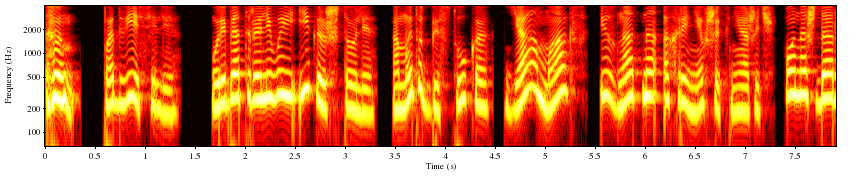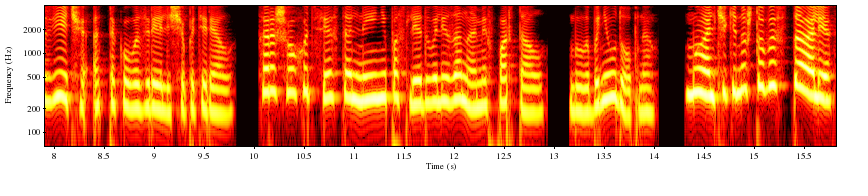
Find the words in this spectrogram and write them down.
подвесили? У ребят ролевые игры, что ли? А мы тут без стука. Я, Макс и знатно охреневший княжич. Он аж дар речи от такого зрелища потерял. Хорошо, хоть все остальные не последовали за нами в портал. Было бы неудобно. «Мальчики, ну что вы встали?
